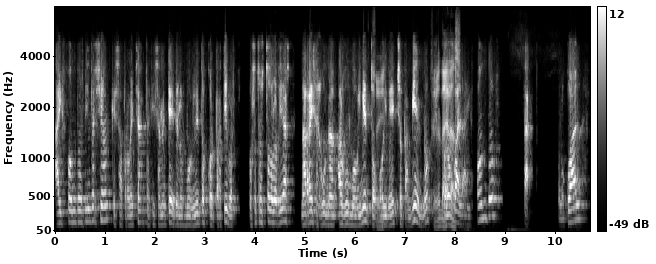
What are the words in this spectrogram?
hay fondos de inversión que se aprovechan precisamente de los movimientos corporativos. Vosotros todos los días narráis algún movimiento, hoy de hecho también, ¿no? Con lo cual, hay fondos, exacto. Con lo cual,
